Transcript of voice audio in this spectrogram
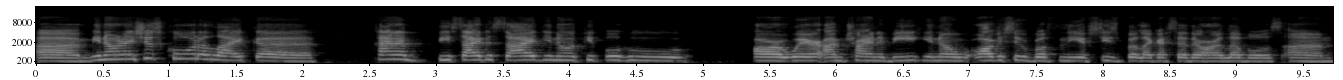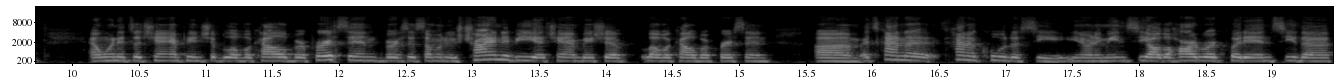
Um, you know, and it's just cool to like uh, kind of be side to side. You know, with people who are where I'm trying to be. You know, obviously we're both in the UFCs, but like I said, there are levels. Um, and when it's a championship level caliber person versus someone who's trying to be a championship level caliber person um, it's kind of kind of cool to see you know what i mean see all the hard work put in see the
